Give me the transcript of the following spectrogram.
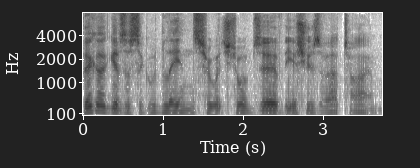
Virgo gives us a good lens through which to observe the issues of our time.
